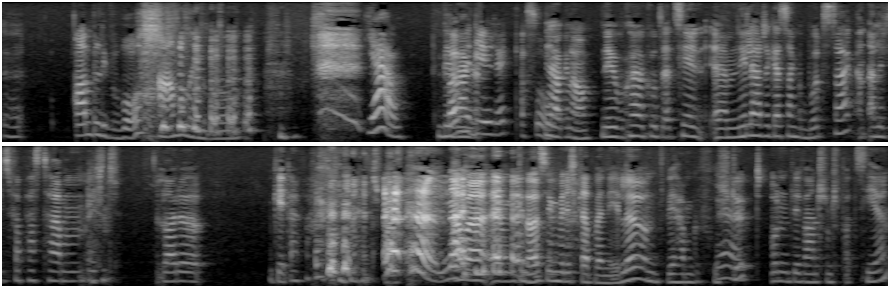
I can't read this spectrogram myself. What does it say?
Äh, unbelievable. Unbelievable. ja, Wir wollen wir direkt, ach so. Ja, genau. Nee, wir können ja kurz erzählen. Ähm, Nele hatte gestern Geburtstag. An alle, die es verpasst haben. Echt? Leute, geht einfach. Nein, Spaß. Nein. Aber ähm, genau, deswegen bin ich gerade bei Nele und wir haben gefrühstückt und wir waren schon spazieren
